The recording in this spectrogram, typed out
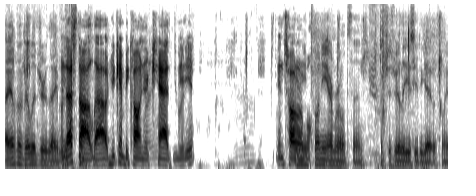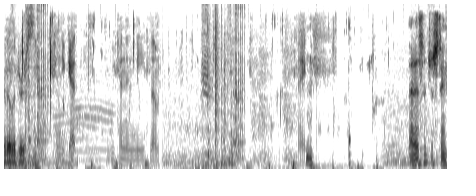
I have a villager that. And that's not allowed. You can't be calling your cat an 20. idiot. You Intolerable. need 20 emeralds then, which is really easy to get with my villagers. Can you get? We kind of need them. Hmm. That is interesting.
